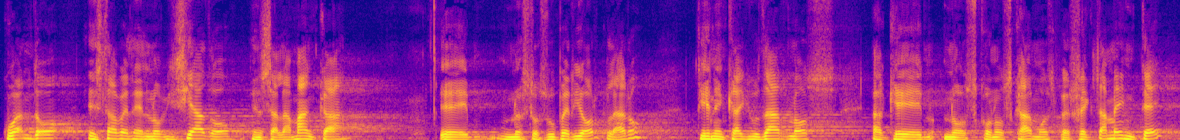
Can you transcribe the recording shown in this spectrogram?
Cuando estaba en el noviciado en Salamanca, eh, nuestro superior, claro, tiene que ayudarnos a que nos conozcamos perfectamente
